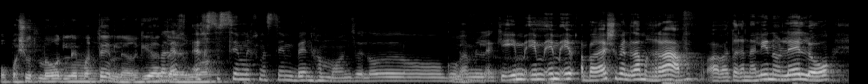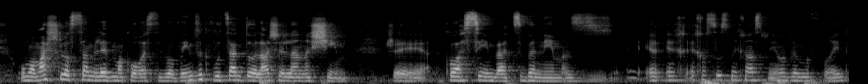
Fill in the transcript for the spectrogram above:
או פשוט מאוד למתן, להרגיע את האירוע. אבל איך סוסים נכנסים בין המון? זה לא גורם ל... כי אם, אם, אם, אם ברגע שבן אדם רב, האדרנלין עולה לו, הוא ממש לא שם לב מה קורה סביבו, ואם זו קבוצה גדולה של אנשים שכועסים ועצבנים, אז איך, איך הסוס נכנס פנימה ומפריד?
